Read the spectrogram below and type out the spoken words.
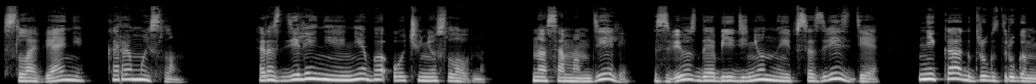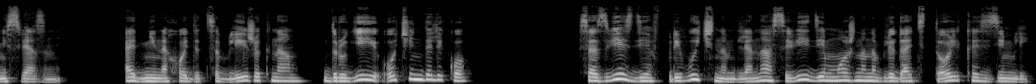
славяне — коромыслом. Разделение неба очень условно. На самом деле звезды, объединенные в созвездия, никак друг с другом не связаны. Одни находятся ближе к нам, другие очень далеко. Созвездия в привычном для нас виде можно наблюдать только с Земли.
